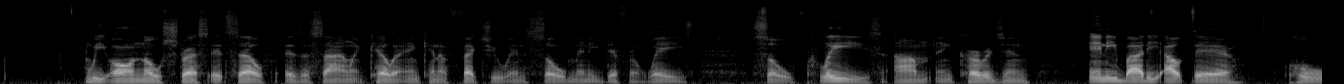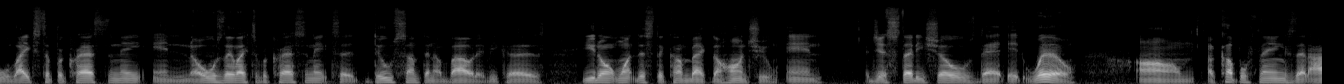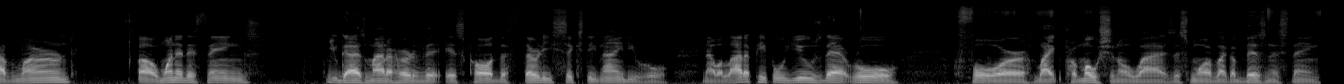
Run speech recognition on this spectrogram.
We all know stress itself is a silent killer and can affect you in so many different ways. So please, I'm encouraging anybody out there who likes to procrastinate and knows they like to procrastinate to do something about it because you don't want this to come back to haunt you. And just study shows that it will. Um, a couple things that I've learned. Uh, one of the things you guys might have heard of it. It's called the 30 60 90 rule. Now, a lot of people use that rule for like promotional wise. It's more of like a business thing.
